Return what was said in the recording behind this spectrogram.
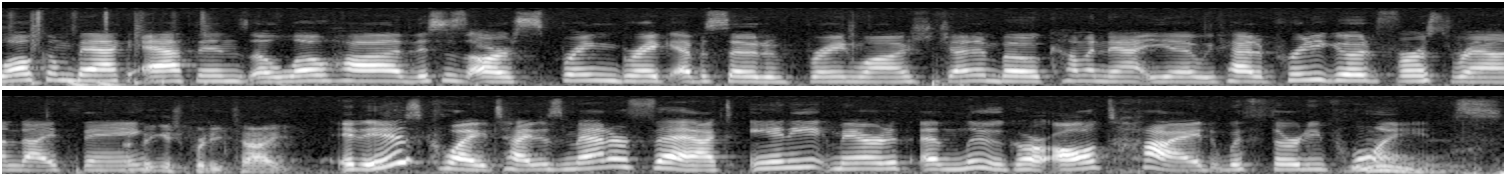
Welcome back, Athens. Aloha. This is our spring break episode of Brainwash. Jen and Bo coming at you. We've had a pretty good first round, I think. I think it's pretty tight. It is quite tight. As a matter of fact, Annie, Meredith, and Luke are all tied with 30 points.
